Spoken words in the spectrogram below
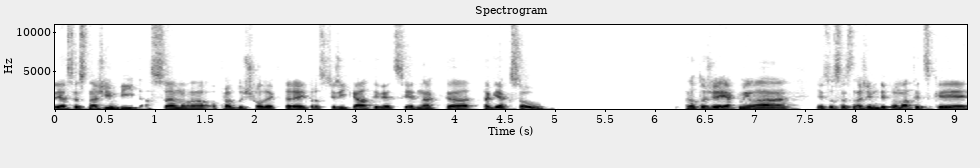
já se snažím být a jsem eh, opravdu člověk, který prostě říká ty věci jednak eh, tak, jak jsou, protože jakmile něco se snažím diplomaticky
